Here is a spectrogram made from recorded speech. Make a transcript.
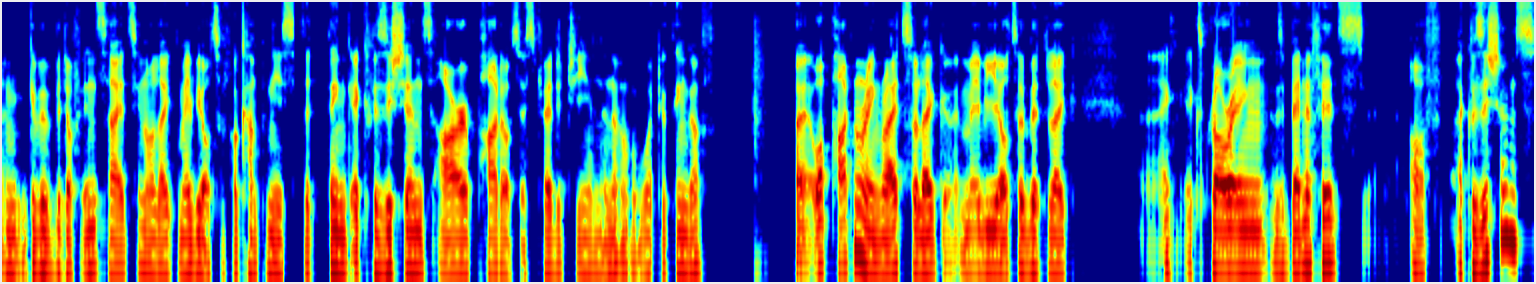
and, give a bit of insights, you know, like maybe also for companies that think acquisitions are part of their strategy and you know what to think of. Uh, or partnering, right? So like uh, maybe also a bit like uh, exploring the benefits of acquisitions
